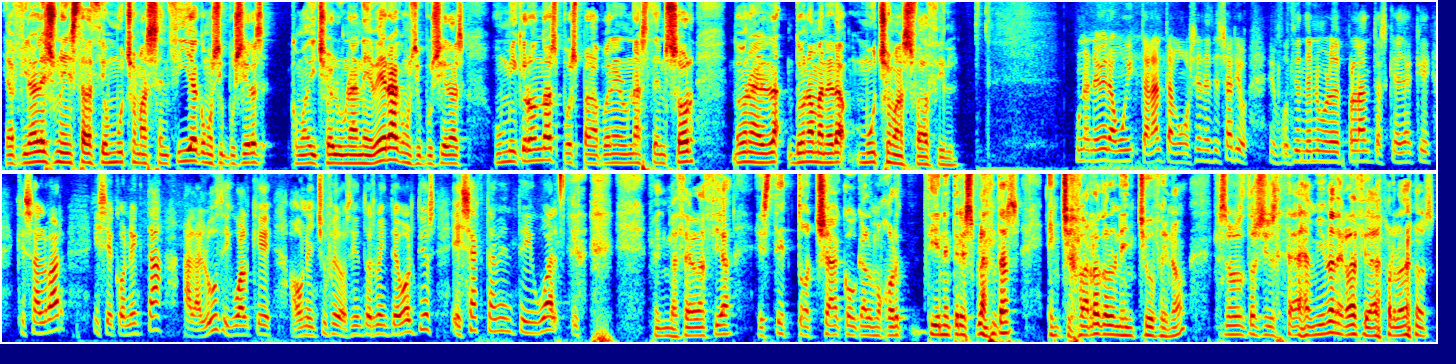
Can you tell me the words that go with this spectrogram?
y al final es una instalación mucho más sencilla, como si pusieras, como ha dicho él, una nevera, como si pusieras un microondas, pues para poner un ascensor de una manera, de una manera mucho más fácil. Una nevera muy tan alta como sea necesario en función del número de plantas que haya que, que salvar y se conecta a la luz, igual que a un enchufe de 220 voltios, exactamente igual. Me hace gracia este tochaco que a lo mejor tiene tres plantas, enchufarlo con un enchufe, ¿no? Sí- a mí me hace gracia, por lo menos.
